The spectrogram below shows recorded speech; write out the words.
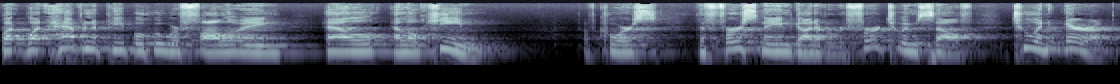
but what happened to people who were following El Elohim. Of course, the first name God ever referred to himself to an Arab.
